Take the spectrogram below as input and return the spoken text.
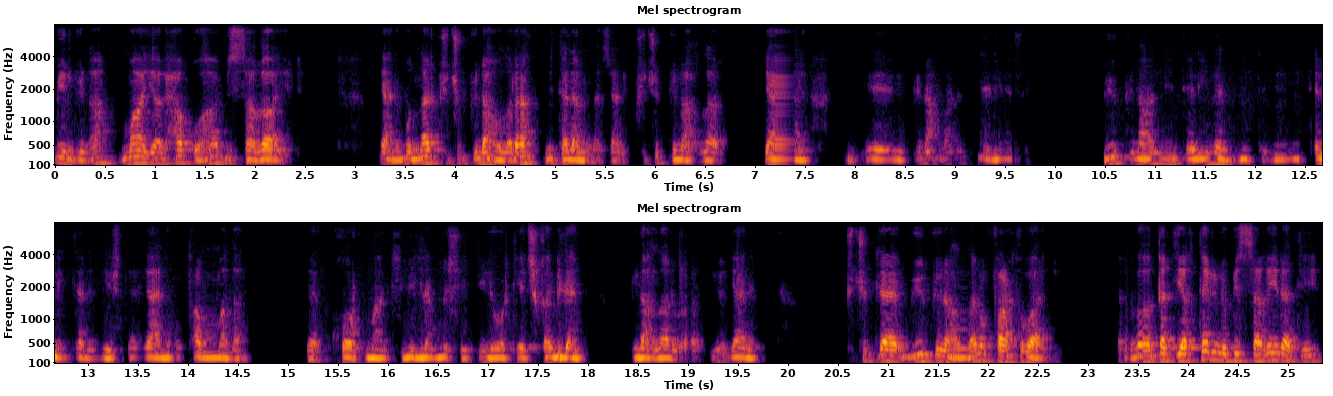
bir günah ma yelhakuha bis sagair. Yani bunlar küçük günah olarak nitelenmez. Yani küçük günahlar yani e, günahların niteliğini büyük günahın niteliğine nitelikleri işte yani utanmadan ve korkma, kibirlenme şekliyle ortaya çıkabilen günahlar var diyor. Yani küçükle büyük günahların farkı var diyor. Ve kad yakterinu bis sagireti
